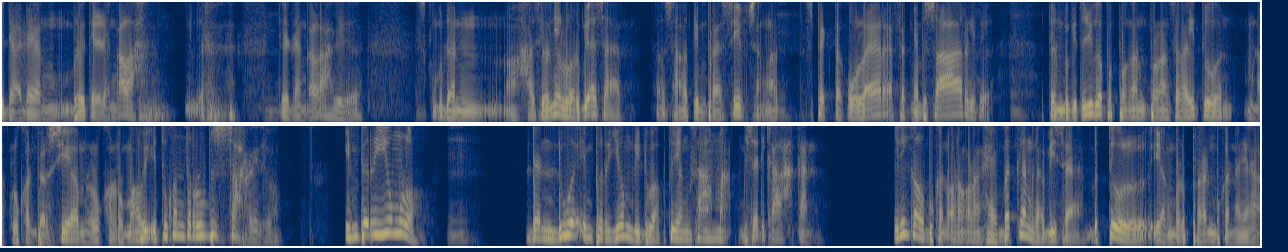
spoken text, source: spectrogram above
tidak ada yang beliau tidak ada yang kalah. Hmm. tidak ada yang kalah gitu. Terus kemudian nah, hasilnya luar biasa. Sangat impresif sangat hmm. spektakuler efeknya besar gitu. Hmm. dan begitu juga peperangan-peperangan setelah itu kan menaklukkan Persia menaklukkan Romawi itu kan terlalu besar gitu. Imperium loh. Dan dua imperium di waktu yang sama bisa dikalahkan. Ini kalau bukan orang-orang hebat kan nggak bisa. Betul, yang berperan bukan hanya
